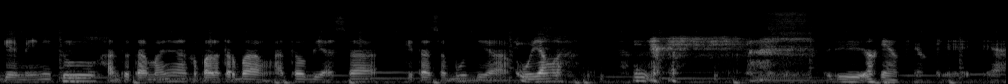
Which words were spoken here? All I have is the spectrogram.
game ini tuh hantu utamanya kepala terbang atau biasa kita sebut ya kuyang lah. Jadi oke oke oke ya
